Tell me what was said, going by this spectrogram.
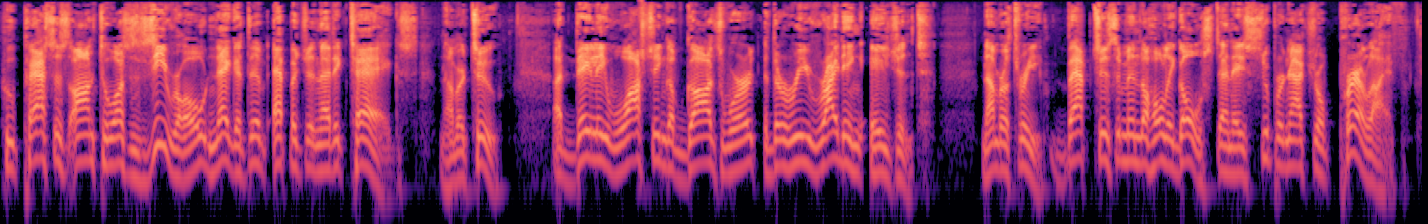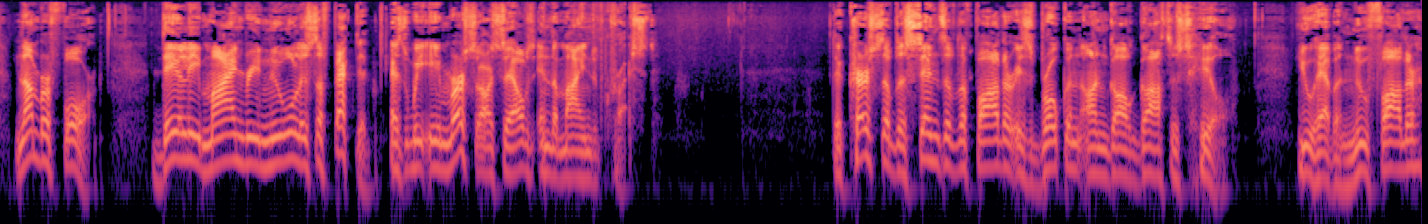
who passes on to us zero negative epigenetic tags. Number two, a daily washing of God's Word, the rewriting agent. Number three, baptism in the Holy Ghost and a supernatural prayer life. Number four, daily mind renewal is effected as we immerse ourselves in the mind of Christ. The curse of the sins of the father is broken on Golgotha's hill. You have a new father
